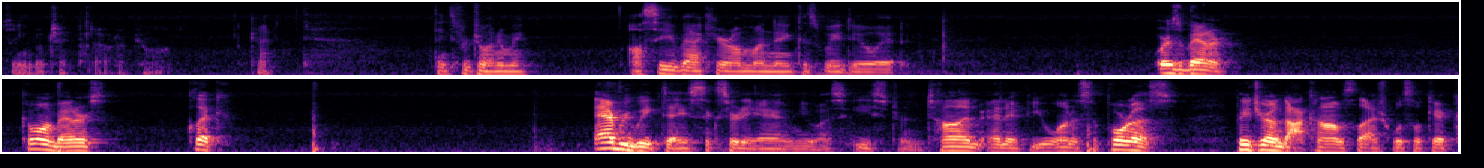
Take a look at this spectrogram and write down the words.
So you can go check that out if you want. Okay. Thanks for joining me. I'll see you back here on Monday because we do it. Where's the banner? Come on, banners. Click. Every weekday, 6.30 a.m. U.S. Eastern Time. And if you want to support us, patreon.com slash whistlekick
